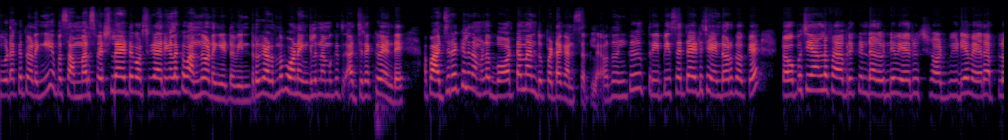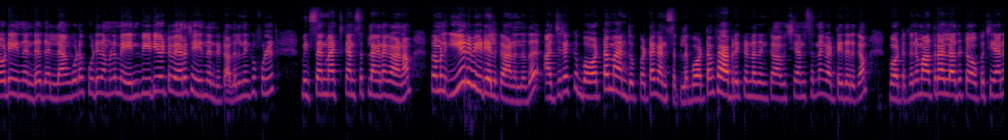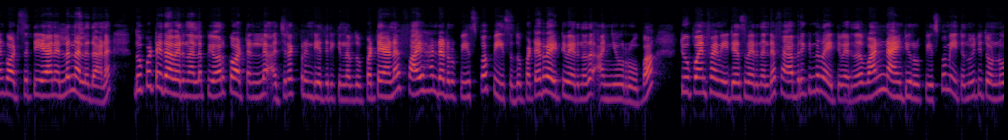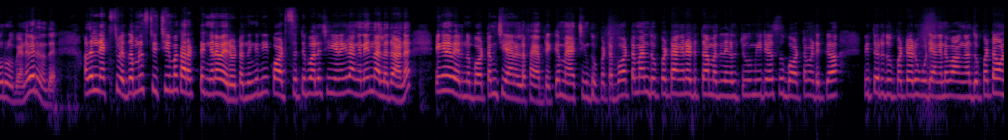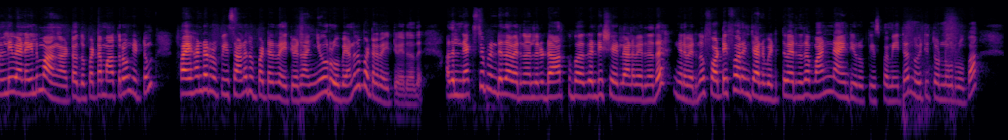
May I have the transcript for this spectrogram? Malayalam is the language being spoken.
ചൂടൊക്കെ തുടങ്ങി. അപ്പോൾ സമ്മർ സ്പെഷ്യലായിട്ട് കുറച്ച് കാര്യങ്ങളൊക്കെ വന്നു തുടങ്ങിയിട്ട്. വിന്റർ കടന്നു പോകണമെങ്കിൽ നമുക്ക് അജ്രക്ക് വേണ്ടേ. അപ്പോൾ അജ്രക്കിൽ നമ്മൾ ബോട്ടം ആൻഡ് ദുപ്പട്ട കൺസെപ്റ്റിൽ അത് നിങ്ങൾക്ക് ത്രീ പീസ് സെറ്റ് ആയിട്ട് ചെയ്യേണ്ടവർക്കൊക്കെ ടോപ്പ് ചെയ്യാനുള്ള ഫാബ്രിക് ഉണ്ട്. അതിന്റെ വേറെ ഷോർട്ട് വീഡിയോ വേറെ അപ്ലോഡ് ചെയ്യുന്നുണ്ട്. ഇതെല്ലാം കൂടെ കൂടി നമ്മൾ മെയിൻ വീഡിയോ ആയിട്ട് വേറെ ചെയ്യുന്നുണ്ട് കേട്ടോ അതിൽ നിങ്ങൾക്ക് ഫുൾ മിക്സ് ആൻഡ് മാച്ച് കൺസെപ്റ്റിൽ അങ്ങനെ കാണാം. അപ്പോൾ നമ്മൾ ഈ ഒരു വീഡിയോയിൽ കാണുന്നത് അജ്രക്ക് ബോട്ടം ആൻഡ് ദുപ്പട്ട കൺസെപ്റ്റിൽ ബോട്ടം ഫാബ്രിക് ഉണ്ട് നിങ്ങൾക്ക് ആവശ്യാനുസരണം കട്ട് ചെയ്തെടുക്കാം. ബോട്ടത്തിന് മാത്രമല്ല അത് ടോപ്പ് ചെയ്യാനും കോട്ട് സെറ്റ് ചെയ്യാനും എല്ലാം നല്ലതാണ്. ദുപ്പട്ട ഇതാ വരുന്ന നല്ല പ്യുവർ കോട്ടണിൽ അജ്രക് പ്രിന്റ് ചെയ്തിരിക്കുന്ന ദുപ്പട്ടയാണ് five hundred rupees per piece ദുപ്പട്ടയുടെ റേറ്റ് വരുന്നത് അഞ്ഞൂറ് രൂപ. ടു പോയിന്റ് ഫൈവ് മീറ്റേഴ്സ് വരുന്നുണ്ട്. ഫാബ്രിക്കിന്റെ റേറ്റ് വരുന്നത് one ninety rupees per metre നൂറ്റി തൊണ്ണൂറ് രൂപയാണ് വരുന്നത്. അതിൽ നെക്സ്റ്റ് വരുന്നത് നമ്മൾ സ്റ്റിച്ച് ചെയ്യുമ്പോൾ കറക്റ്റ് ഇങ്ങനെ വരും കേട്ടോ. നിങ്ങൾക്ക് ഈ കോഡ്സെറ്റ് സെറ്റ് പോലെ ചെയ്യണമെങ്കിൽ അങ്ങനെയും നല്ലതാണ്. ഇങ്ങനെ വരുന്നു. ബോട്ടം ചെയ്യാനുള്ള fabric matching dupatta. Bottom and dupatta അങ്ങനെ എടുത്താൽ മതി. നിങ്ങൾ ടു മീറ്റേഴ്സ് ബോട്ടം എടുക്കുക. വിത്ത് ഒരു ദുപ്പട്ടയോട് കൂടി അങ്ങനെ വാങ്ങാം. ദുപ്പട്ട ഓൺലി വേണമെങ്കിലും വാങ്ങാം കേട്ടോ. ദുപ്പട്ട മാത്രവും കിട്ടും. ഫൈവ് ഹൺഡ്രഡ് റുപ്പീസാണ് ദുപ്പട്ടയുടെ റേറ്റ് വരുന്നത്. അഞ്ഞൂറ് രൂപയാണ് ദുപ്പട്ട റേറ്റ് വരുന്നത്. അതിൽ നെക്സ്റ്റ് പ്രിന്റ് ഇതാ വരുന്നത്. ഒരു ഡാർക്ക് ബർഗണ്ടി ഷെയ്ഡിലാണ് വരുന്നത്. ഇങ്ങനെ വരുന്നു. ഫോർട്ടി ഫോർ ഇഞ്ചാണ് എടുത്തു വരുന്നത് one ninety rupees per metre നൂറ്റി തൊണ്ണൂറ് രൂപ.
